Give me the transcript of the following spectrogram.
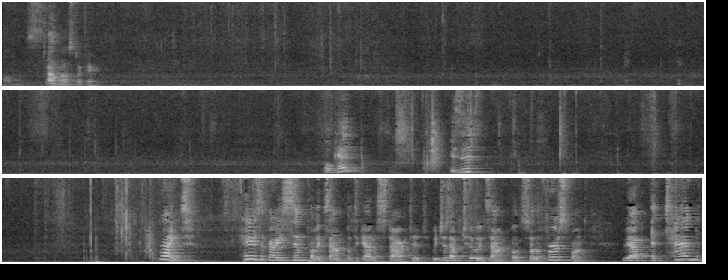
Almost. Almost. Okay. Okay? Is it? Right. Here's a very simple example to get us started. We just have two examples. So the first one, we have a 10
